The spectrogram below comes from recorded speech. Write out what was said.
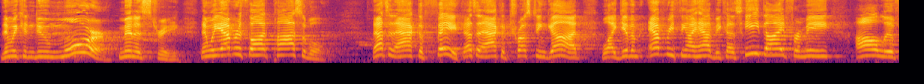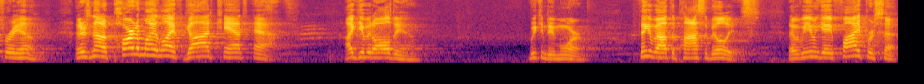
then we can do more ministry than we ever thought possible. That's an act of faith. That's an act of trusting God. Well, I give him everything I have because he died for me. I'll live for him. There's not a part of my life God can't have. I give it all to him. We can do more. Think about the possibilities that we even gave 5%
